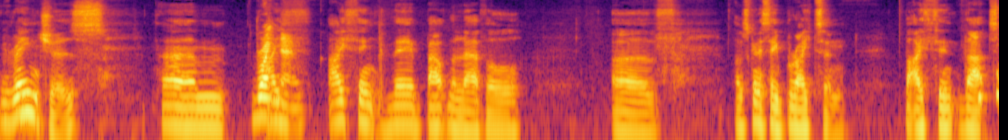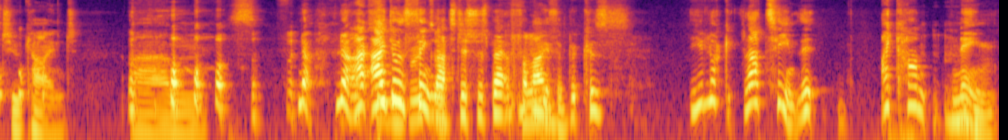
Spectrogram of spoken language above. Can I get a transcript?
Rangers, um, Right I now, th- I think they're about the level of. I was going to say Brighton, but I think that's too kind. Um, no, no, I, I don't Absolutely think that's disrespectful either because you look at that team. They, I can't name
